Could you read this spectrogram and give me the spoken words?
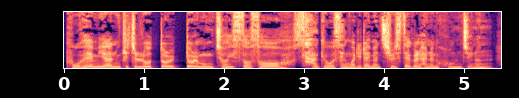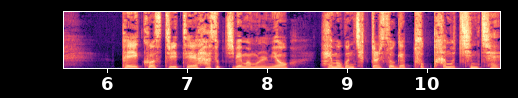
보헤미안 기질로 똘똘 뭉쳐 있어서 사교 생활이라면 질색을 하는 홈즈는 베이커 스트리트의 하숙집에 머물며 해묵은 책들 속에 푹 파묻힌 채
